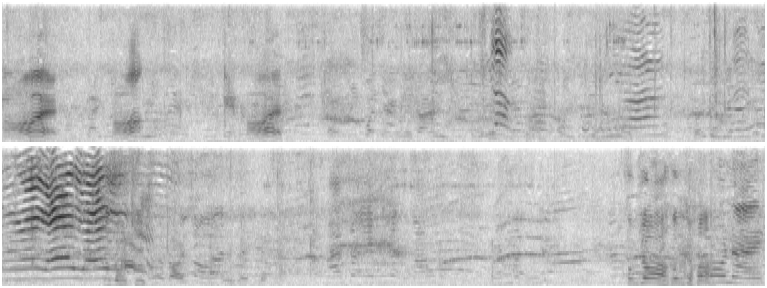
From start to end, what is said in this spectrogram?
Thôi. Đó. Thôi. Rồi chị. Không cho, không cho. Cô này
